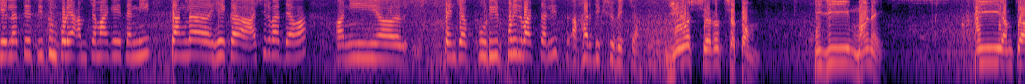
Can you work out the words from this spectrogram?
केलं तेच इथून पुढे आमच्या मागे त्यांनी चांगला हे का आशीर्वाद द्यावा. आणि त्यांच्या पुढील पुढील वाटचालीस हार्दिक शुभेच्छा. जीव शरद शतम ही जी म्हण आहे ती आमच्या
